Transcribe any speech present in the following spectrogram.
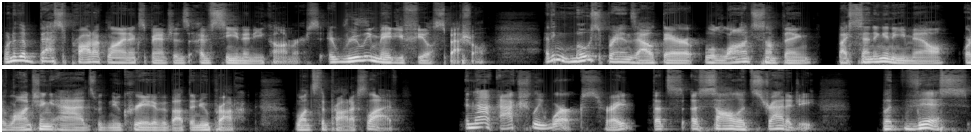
One of the best product line expansions I've seen in e commerce. It really made you feel special. I think most brands out there will launch something by sending an email or launching ads with new creative about the new product once the product's live. And that actually works, right? That's a solid strategy. But this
